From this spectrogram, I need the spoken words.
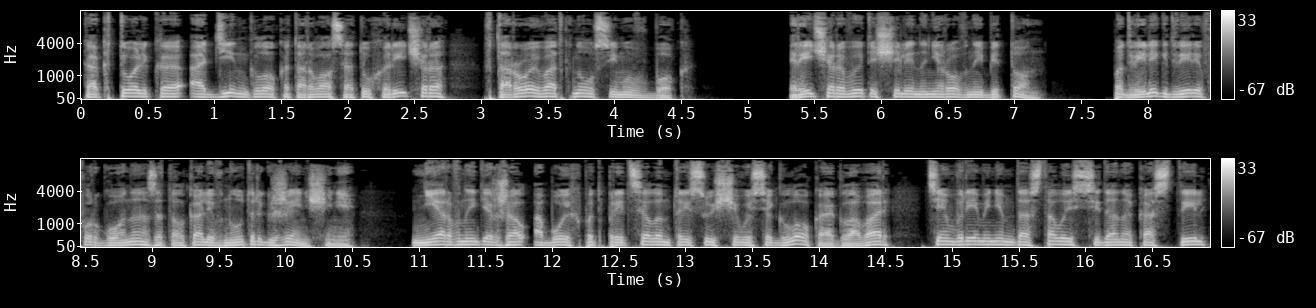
Как только один глок оторвался от уха Ричера, второй воткнулся ему в бок. Ричера вытащили на неровный бетон. Подвели к двери фургона, затолкали внутрь к женщине. Нервный держал обоих под прицелом трясущегося глока, а главарь тем временем достал из седана костыль,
